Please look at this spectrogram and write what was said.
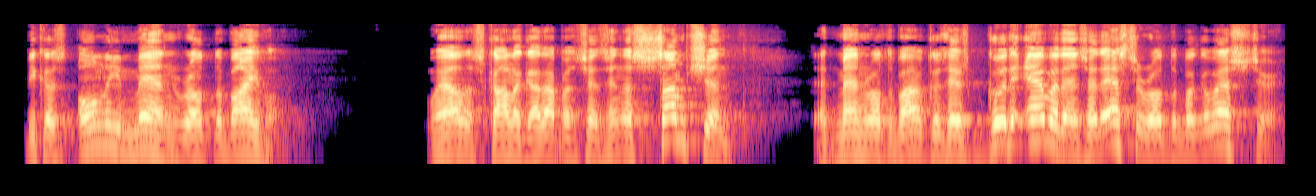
because only men wrote the Bible. Well, the scholar got up and it's an assumption that men wrote the Bible because there's good evidence that Esther wrote the book of Esther.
